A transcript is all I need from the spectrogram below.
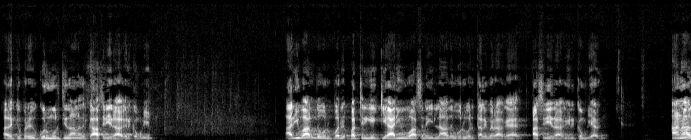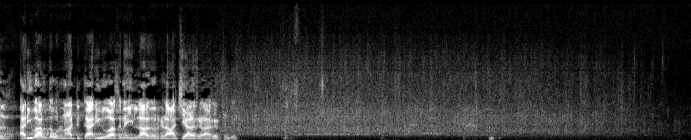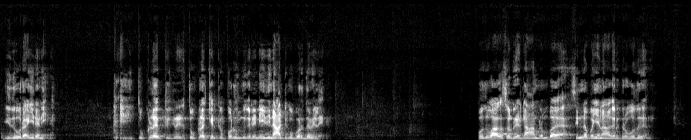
அதற்கு பிறகு குருமூர்த்தி தான் அதற்கு ஆசிரியராக இருக்க முடியும். அறிவார்ந்த ஒரு பரு பத்திரிகைக்கு அறிவு வாசனை இல்லாத ஒருவர் தலைவராக ஆசிரியராக இருக்க முடியாது. ஆனால் அறிவார்ந்த ஒரு நாட்டுக்கு அறிவு வாசனை இல்லாதவர்கள் ஆட்சியாளர்களாக இருக்க முடியும். இது ஒரு ஐரணி. துக்ளக்கு துக்ளக்கிற்கு பொருந்துகிற நீதி நாட்டுக்கு பொருந்தவில்லை. பொதுவாக சொல்கிறேன் நான் ரொம்ப சின்ன பையனாக இருக்கிற போது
